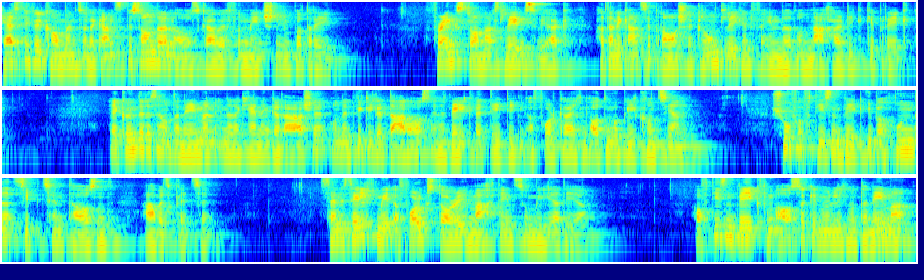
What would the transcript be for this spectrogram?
Herzlich willkommen zu einer ganz besonderen Ausgabe von Menschen im Porträt. Frank Stronachs Lebenswerk hat eine ganze Branche grundlegend verändert und nachhaltig geprägt. Er gründete sein Unternehmen in einer kleinen Garage und entwickelte daraus einen weltweit tätigen, erfolgreichen Automobilkonzern. Schuf auf diesem Weg über 117.000 Arbeitsplätze. Seine Selfmade-Erfolgsstory machte ihn zum Milliardär. Auf diesem Weg vom außergewöhnlichen Unternehmer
